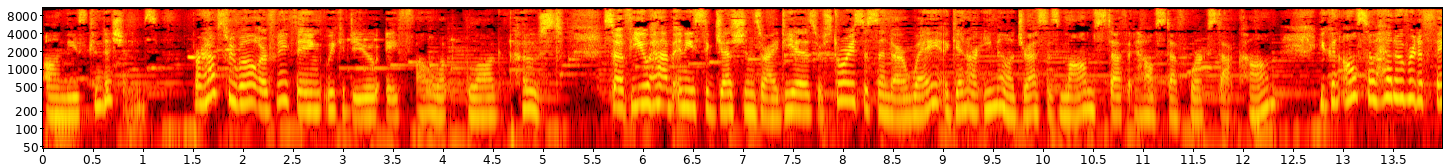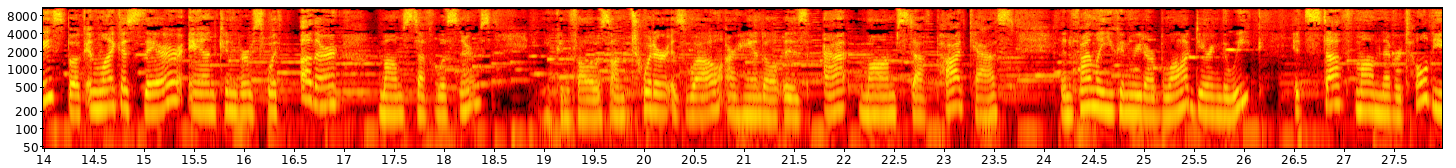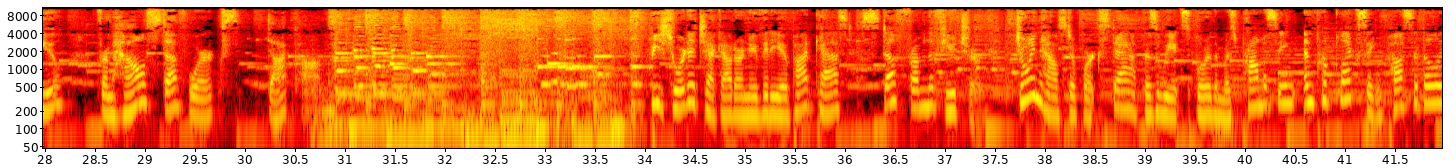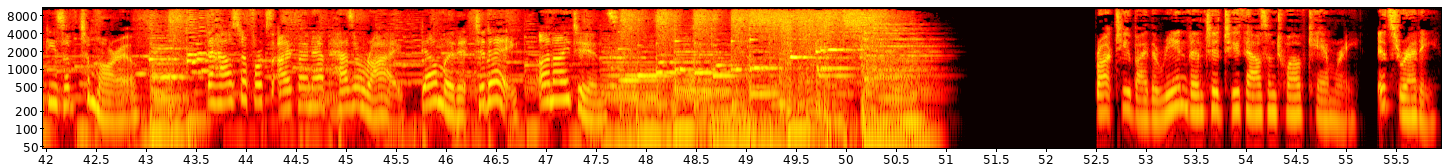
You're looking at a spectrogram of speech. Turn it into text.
on these conditions. Perhaps we will, or if anything, we could do a follow-up blog post. So if you have any suggestions or ideas or stories to send our way, again, our email address is momstuff at howstuffworks.com. You can also head over to Facebook and like us there and converse with other Mom Stuff listeners. You can follow us on Twitter as well. Our handle is at Mom Stuff Podcast. And finally, you can read our blog during the week. It's Stuff Mom Never Told You from HowStuffWorks.com. Be sure to check out our new video podcast, Stuff from the Future. Join How Stuff Works staff as we explore the most promising and perplexing possibilities of tomorrow. The How Stuff Works iPhone app has arrived. Download it today on iTunes. Brought to you by the reinvented 2012 Camry. It's ready.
